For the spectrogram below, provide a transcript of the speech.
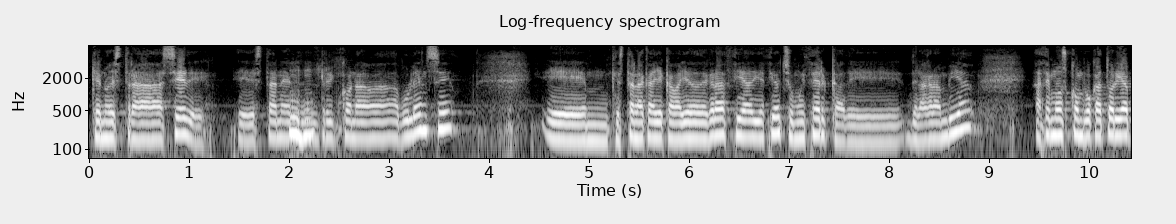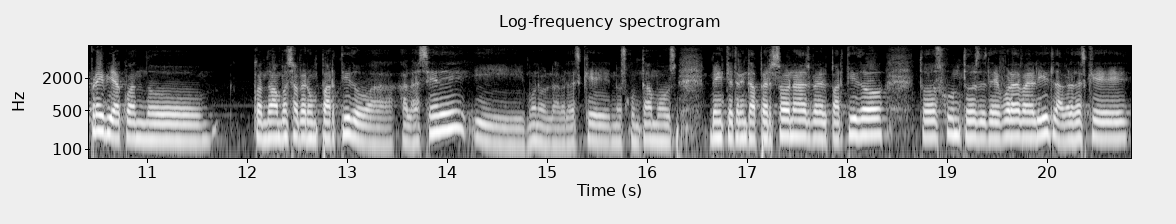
que nuestra sede eh, está en el. Rincón Abulense, eh, que está en la calle Caballero de Gracia 18, muy cerca de, de la Gran Vía. Hacemos convocatoria previa cuando, cuando vamos a ver un partido a, a la sede y bueno, la verdad es que nos juntamos 20, 30 personas, ver el partido, todos juntos desde fuera de Valladolid. La verdad es que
